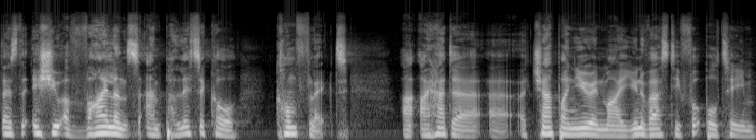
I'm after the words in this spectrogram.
there's the issue of violence and political conflict. Uh, I had a, a, chap I knew in my university football team,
